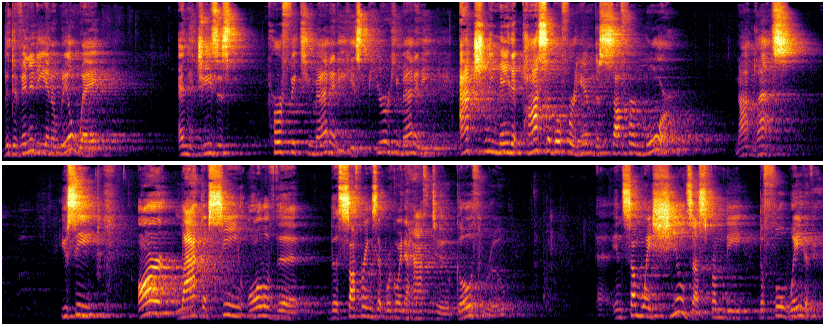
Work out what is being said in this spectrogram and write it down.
The divinity, in a real way, and Jesus' perfect humanity, his pure humanity, actually made it possible for him to suffer more, not less. You see, our lack of seeing all of the, the sufferings that we're going to have to go through uh, in some way shields us from the, the full weight of it.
